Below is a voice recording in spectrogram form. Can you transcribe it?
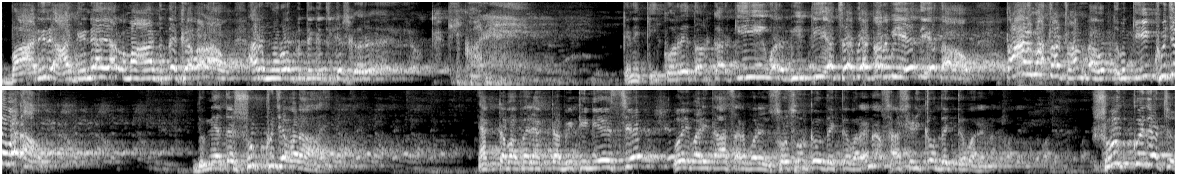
বাড়ির আগে নেয় আর মাঠ দেখে বেড়াও, আর মুরব্বী থেকে জিজ্ঞেস করে, "এই লোকটা কি করে? কেন কি করে? দরকার কি? ওর বিটি আছে বেটার বিয়ে দিয়ে দাও। তার মাথা ঠান্ডা হোক, তুমি কি খুঁজে বেড়াও? দুনিয়াতে সুখ খুঁজে বেড়ায়। একটা বাপের একটা বিটি নিয়ে এসছে, ওই বাড়িতে আসার পরে শ্বশুরকেও দেখতে পারে না, শাশুড়িকেও দেখতে পারে না। সুখ খুঁজেছে।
